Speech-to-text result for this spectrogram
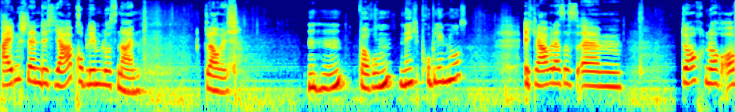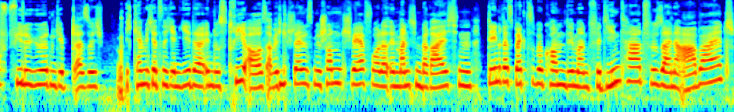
Eigenständig ja, problemlos nein. Glaube ich. Mhm. Warum nicht problemlos? Ich glaube, dass es ähm, doch noch oft viele Hürden gibt. Also ich, ich kenne mich jetzt nicht in jeder Industrie aus, aber ich stelle es mir schon schwer vor, in manchen Bereichen den Respekt zu bekommen, den man verdient hat für seine Arbeit,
